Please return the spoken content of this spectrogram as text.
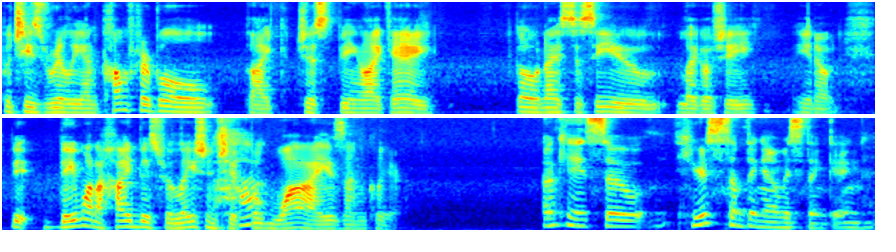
but she's really uncomfortable, like just being like, "Hey, oh, nice to see you, Legoshi. You know, they, they want to hide this relationship, but why is unclear. Okay, so here's something I was thinking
